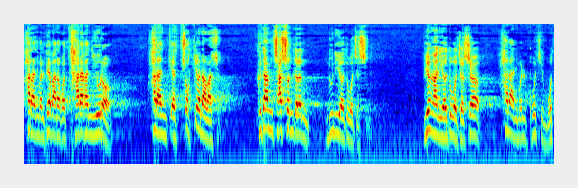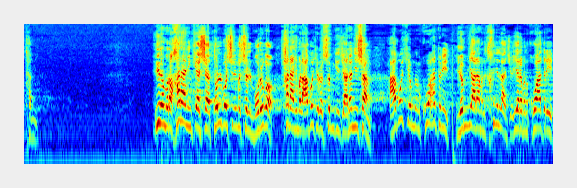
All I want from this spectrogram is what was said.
하나님을 배반하고 타락한 이후로 하나님께 쫓겨나와서 그 다음 자손들은 눈이 어두워졌습니다. 영안이 어두워져서 하나님을 보지 못합니다. 이러므로 하나님께서 돌보시는 것을 모르고 하나님을 아버지로 섬기지 않은 이상 아버지 없는 고아들이 염려 안 하면 큰일 나죠. 여러분 고아들이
